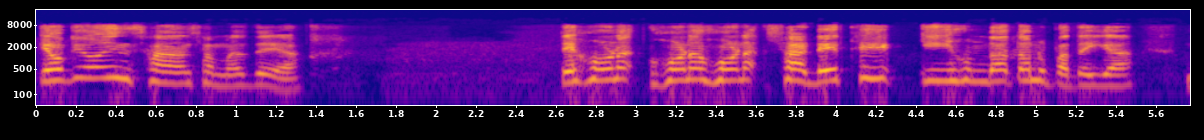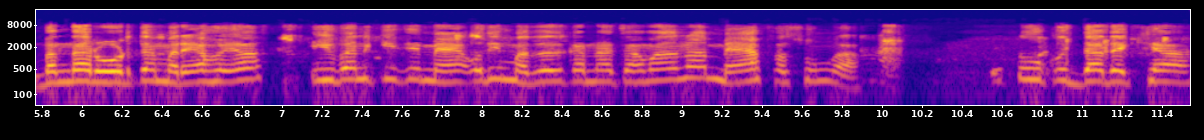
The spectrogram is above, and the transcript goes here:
ਕਿਉਂਕਿ ਉਹ ਇਨਸਾਨ ਸਮਝਦੇ ਆ। ਤੇ ਹੁਣ ਹੁਣ ਹੁਣ ਸਾਡੇ ਇੱਥੇ ਕੀ ਹੁੰਦਾ ਤੁਹਾਨੂੰ ਪਤਾ ਹੀ ਆ ਬੰਦਾ ਰੋਡ ਤੇ ਮਰਿਆ ਹੋਇਆ ਈਵਨ ਕਿ ਜੇ ਮੈਂ ਉਹਦੀ ਮਦਦ ਕਰਨਾ ਚਾਹਾਂ ਨਾ ਮੈਂ ਫਸੂੰਗਾ। ਤੇ ਕਿੱਦਾਂ ਦੇਖਿਆ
